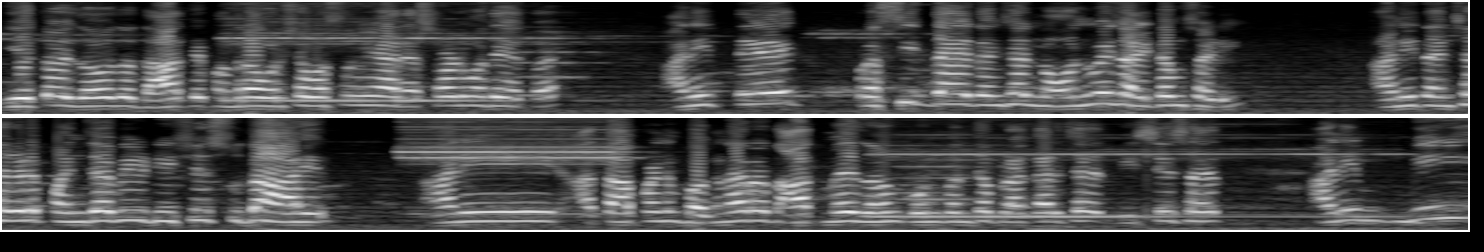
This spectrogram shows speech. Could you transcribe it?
येतोय जवळजवळ दहा ते पंधरा वर्षापासून या या रेस्टॉरंटमध्ये येतोय. आणि ते प्रसिद्ध आहे त्यांच्या नॉनव्हेज आयटमसाठी आणि त्यांच्याकडे पंजाबी डिशेस सुद्धा आहेत. आणि आता आपण बघणार आहोत आतमध्ये जाऊन कोणकोणत्या प्रकारच्या डिशेस आहेत. आणि मी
